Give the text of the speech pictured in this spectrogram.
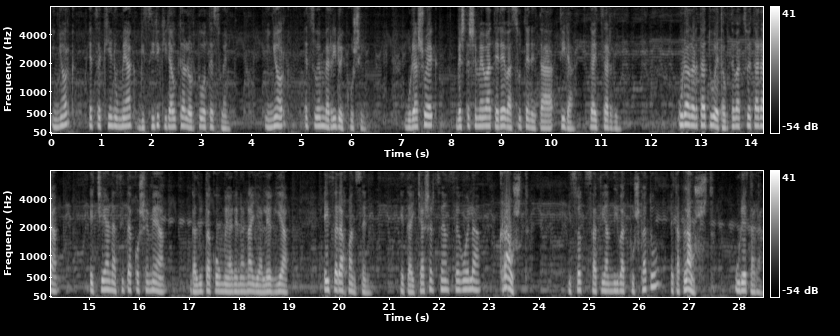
Inork, etzekien umeak bizirik irautea lortu ote zuen. Inork, ez zuen berriro ikusi. Gurasuek, beste seme bat ere bazuten eta tira, gaitzerdi. Ura gertatu eta urte batzuetara, etxean azitako semea, galdutako umearen anaia legia, eizara joan zen, eta itxasertzean zegoela, kraust! Izot zati handi bat puskatu eta plaust! Uretara.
